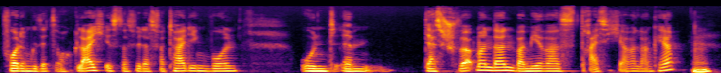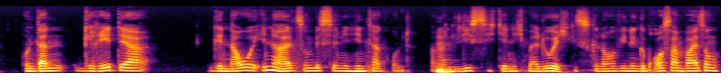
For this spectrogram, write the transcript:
vor dem Gesetz auch gleich ist, dass wir das verteidigen wollen. Und ähm, das schwört man dann, bei mir war es 30 Jahre lang her. Mhm. Und dann gerät der genaue Inhalt so ein bisschen in den Hintergrund. Weil man mhm. liest sich den nicht mal durch. Das ist genau wie eine Gebrauchsanweisung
